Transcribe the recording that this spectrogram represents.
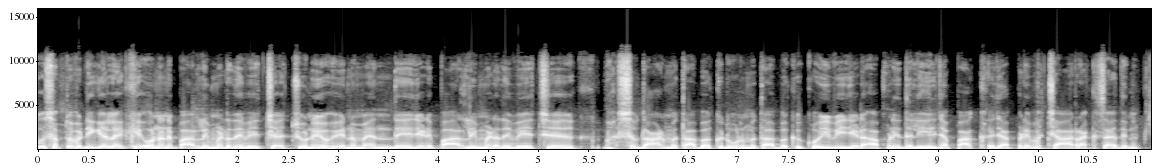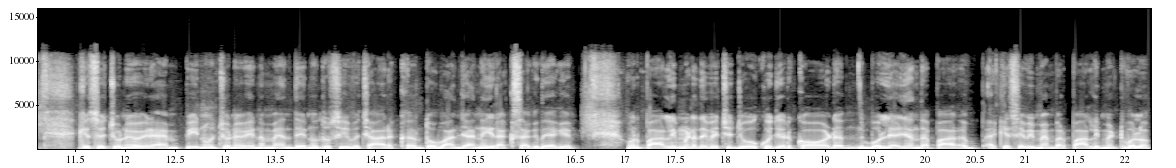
ਉਹ ਸਭ ਤੋਂ ਵੱਡੀ ਗੱਲ ਹੈ ਕਿ ਉਹਨਾਂ ਨੇ ਪਾਰਲੀਮੈਂਟ ਦੇ ਵਿੱਚ ਚੁਣੇ ਹੋਏ ਨੁਮਾਇੰਦੇ ਜਿਹੜੇ ਪਾਰਲੀਮੈਂਟ ਦੇ ਵਿੱਚ ਸੰਵਿਧਾਨ ਮੁਤਾਬਕ, ਕਾਨੂੰਨ ਮੁਤਾਬਕ ਕੋਈ ਵੀ ਜਿਹੜਾ ਆਪਣੀ ਦਲੀਲ ਜਾਂ ਪੱਖ ਜਾਂ ਆਪਣੇ ਵਿਚਾਰ ਰੱਖ ਸਕਦੇ ਨੇ। ਕਿਸੇ ਚੁਣੇ ਹੋਏ ਐਮਪੀ ਨੂੰ, ਚੁਣੇ ਹੋਏ ਨੁਮਾਇੰਦੇ ਨੂੰ ਤੁਸੀਂ ਵਿਚਾਰ ਰੱਖਣ ਤੋਂ ਵਾਂਝਾ ਨਹੀਂ ਰੱਖ ਸਕਦੇ ਹੈਗੇ। ਹੁਣ ਪਾਰਲੀਮੈਂਟ ਦੇ ਵਿੱਚ ਜੋ ਕੁਝ ਰਿਕਾਰਡ ਬੋਲਿਆ ਜਾਂਦਾ ਪਾਰ- ਕਿਸੇ ਵੀ ਮੈਂਬਰ ਪਾਰਲੀਮੈਂਟ ਵੱਲੋਂ,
